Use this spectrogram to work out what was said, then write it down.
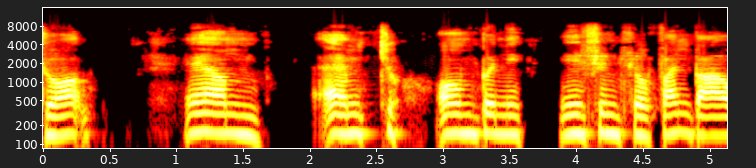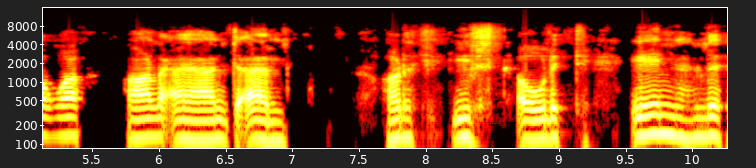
short um um combination so Finn Balor and um or East Audit in the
